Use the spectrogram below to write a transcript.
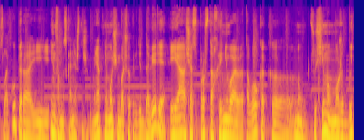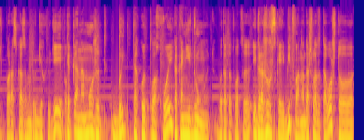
Слай Купера и Infamous, конечно же. У меня к ним очень большой кредит доверия, и я сейчас просто охреневаю от того, как, э, ну, Цусима может быть по рассказам других людей, как она может быть такой плохой, как они и думают. Вот эта вот э, игражурская битва, она дошла до того, что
